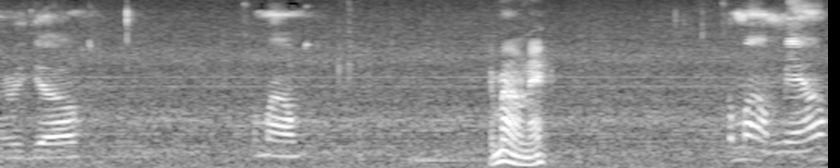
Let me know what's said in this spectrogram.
There we go. Come on. Come on, eh? Come on, meow.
